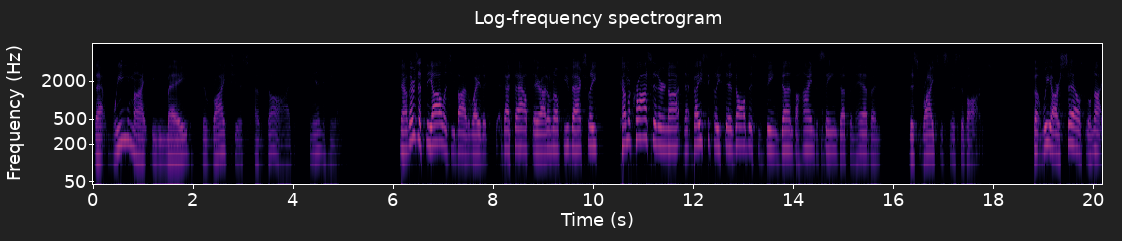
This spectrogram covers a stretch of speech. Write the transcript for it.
that we might be made the righteous of God in him. Now, there's a theology, by the way, that, that's out there. I don't know if you've actually come across it or not that basically says all this is being done behind the scenes up in heaven, this righteousness of ours. But we ourselves will not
